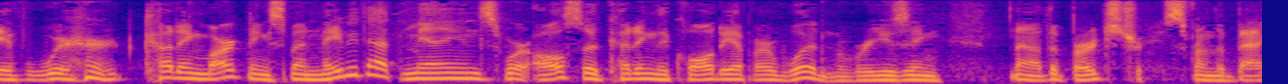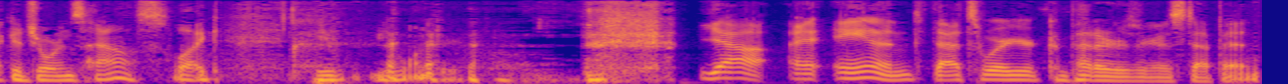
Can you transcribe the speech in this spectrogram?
if we're cutting marketing spend, maybe that means we're also cutting the quality of our wood and we're using uh, the birch trees from the back of Jordan's house. Like, you, you wonder. yeah. And that's where your competitors are going to step in.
